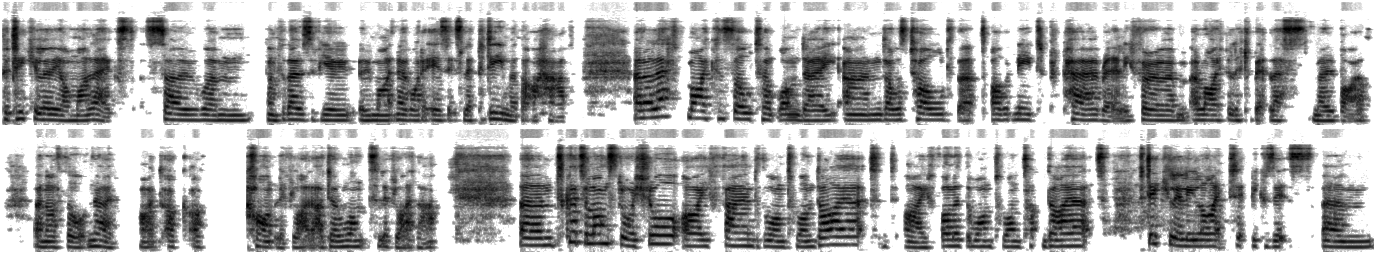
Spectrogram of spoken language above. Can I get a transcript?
particularly on my legs. So, um, and for those of you who might know what it is, it's lipedema that I have. And I left my consultant one day and I was told that I would need to prepare really for um, a life a little bit less mobile. And I thought, no, I, I, I can't live like that. I don't want to live like that. Um, to cut a long story short, I found the one to one diet. I followed the one to one diet, particularly liked it because it's um,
